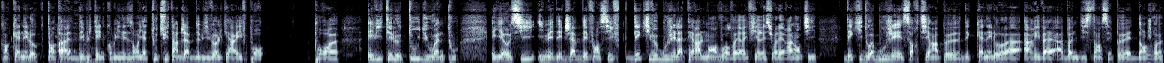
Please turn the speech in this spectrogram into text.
Quand Canelo tente à débuter une combinaison, il y a tout de suite un jab de Bivol qui arrive pour pour euh, éviter le tout du one-two. Et il y a aussi, il met des jabs défensifs. Dès qu'il veut bouger latéralement, vous vérifierez sur les ralentis. Dès qu'il doit bouger et sortir un peu, dès que Canelo arrive à, bonne distance et peut être dangereux,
